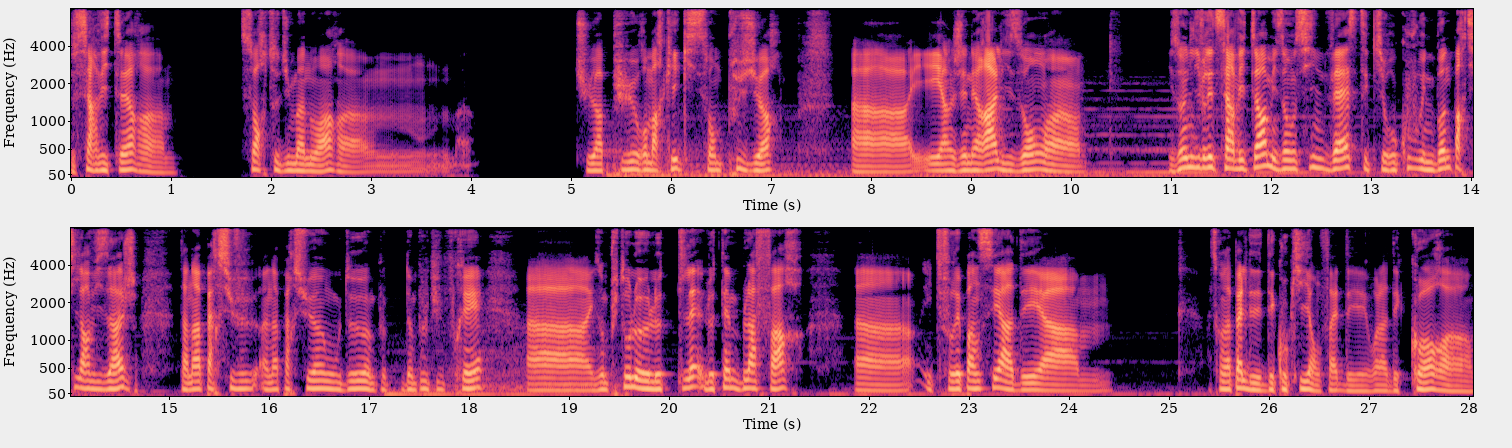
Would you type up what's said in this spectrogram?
serviteurs sortent du manoir. tu as pu remarquer qu'ils sont plusieurs euh, et en général, ils ont, ils ont une livrée de serviteurs, mais ils ont aussi une veste qui recouvre une bonne partie de leur visage. T'en as aperçu, un aperçu un ou deux un peu, d'un peu plus près. Euh, ils ont plutôt le, le, thème blafard. Euh, ils te feraient penser à des, à ce qu'on appelle des, coquilles en fait, des voilà, des corps, euh,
